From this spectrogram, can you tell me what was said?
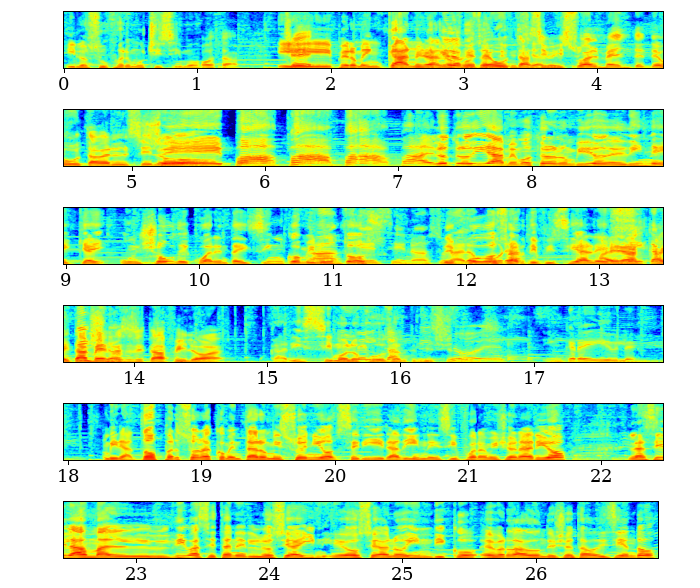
y lo sufre muchísimo. ¿Posta? Y, pero me encantan ¿Pero qué es los lo que te fuegos gusta? ¿Así artificiales. visualmente te gusta ver el cielo? Sí, pa, pa, pa, pa. El otro día me mostraron un video de Disney que hay un show de 45 minutos Ah, sí, sí, no, es de una fuegos locura. artificiales. Ahí, El del ahí castillo. también necesitas filo, ¿eh? Carísimo El los del fuegos castillo artificiales. es increíble. Mira, dos personas comentaron mi sueño sería ir a Disney si fuera millonario. Las Islas Maldivas están en el eh, Océano Índico, es verdad, donde yo estaba diciendo.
